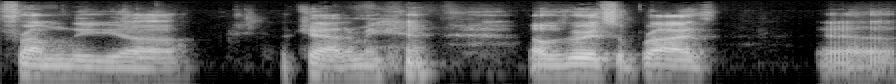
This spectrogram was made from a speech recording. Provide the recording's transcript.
from the uh, academy. I was very surprised, uh,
